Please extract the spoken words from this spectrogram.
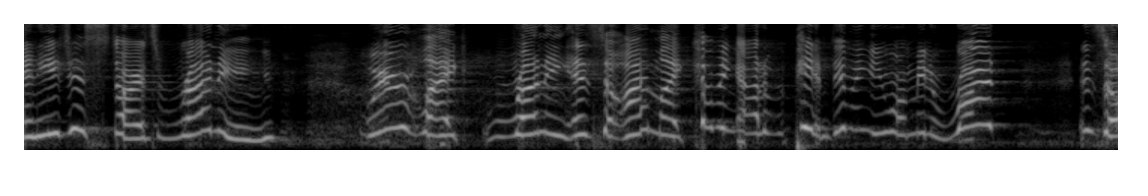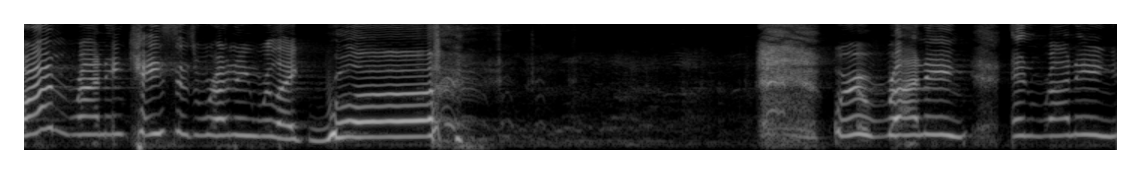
and he just starts running. We're like running, and so I'm like coming out of a pandemic. You want me to run? And so I'm running. Case is running. We're like, run. We're running and running.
